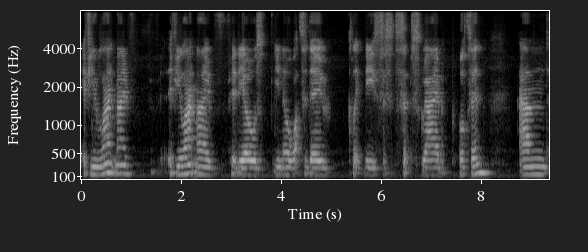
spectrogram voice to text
if you like my if you like my videos, you know what to do. Click the subscribe button, and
